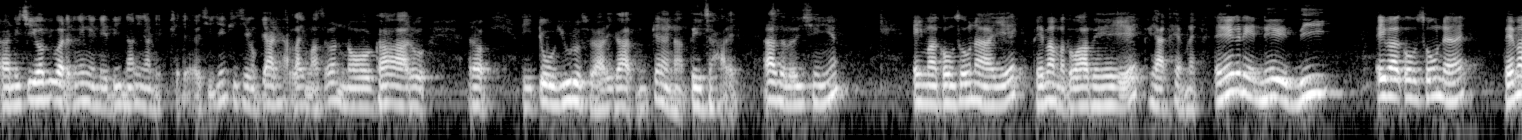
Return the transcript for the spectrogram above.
အဲနီချီယောဘီကတနေ့ငယ်နေဒီနာနီနာနီဖြစ်တယ်ရှိချင်းဖြစ်ချင်းကိုပြတဲ့ဟာလိုက်မှာဆိုတော့နော်ဂါတို့အဲ့တော့ဒီတိုယူတို့ဆိုတာတွေကဖြစ်နိုင်တာသိကြတယ်အဲ့ဒါဆိုလို့ရှိရင်အိမ်မှာကုံဆုံးတာရဲ့ဘဲမှမသွားဘဲရဲ့ဖះထည့်မလဲဒီနေ့ကနေနေသည် အိမ်မှာကုံဆုံးတယ်ဘဲမှ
